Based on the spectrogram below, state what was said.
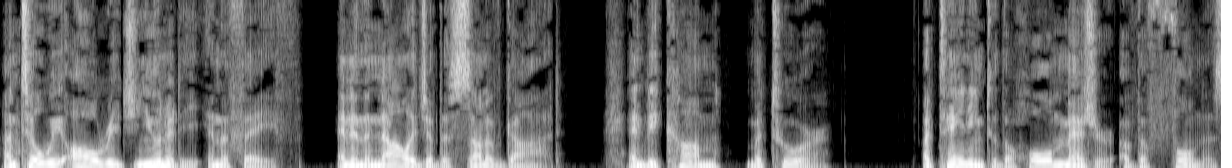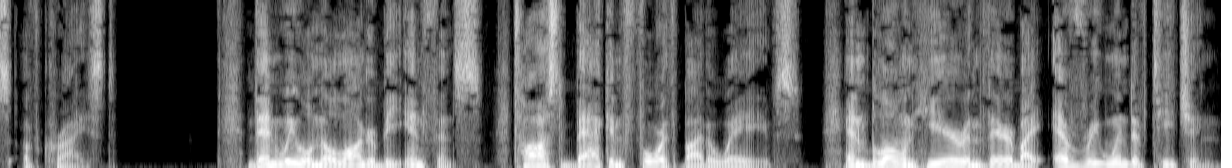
until we all reach unity in the faith and in the knowledge of the son of god and become mature attaining to the whole measure of the fullness of Christ then we will no longer be infants tossed back and forth by the waves and blown here and there by every wind of teaching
